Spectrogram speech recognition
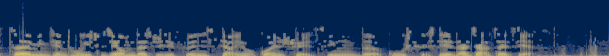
在明天同一时间，我们再继续分享有关水晶的故事。谢谢大家，再见。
